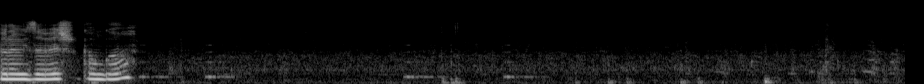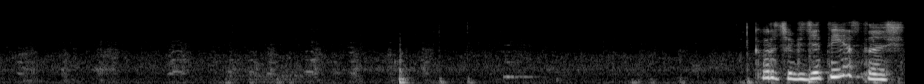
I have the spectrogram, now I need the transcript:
Dobra, szukam go. Kurczę, gdzie ty jesteś?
